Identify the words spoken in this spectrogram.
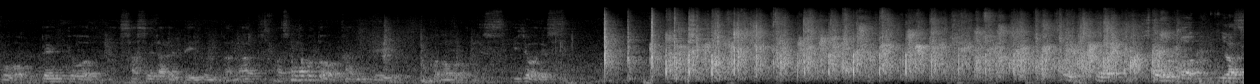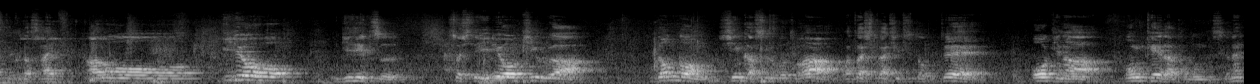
こう勉強させられているんだな、まあ、そんなことを感じているこの頃です。以上です。一言言わせてください。あの医療技術そして医療器具がどんどん進化することは私たちにとって大きな恩恵だと思うんですよね。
